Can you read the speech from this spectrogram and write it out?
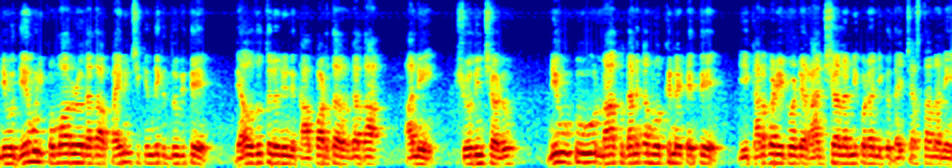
నీవు దేవుని కుమారుడు కదా పైనుంచి కిందికి దూకితే దేవదూతలు నిన్ను కాపాడుతారు కదా అని శోధించాడు. నీవు నాకు గనక మొక్కినట్టయితే ఈ కనపడేటువంటి రాజ్యాలన్నీ కూడా నీకు దయచేస్తానని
